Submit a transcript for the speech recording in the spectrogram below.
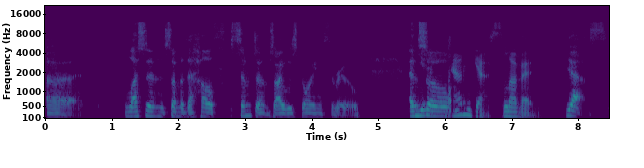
uh, lessen some of the health symptoms I was going through. And yes, so, and yes, love it. Yes.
